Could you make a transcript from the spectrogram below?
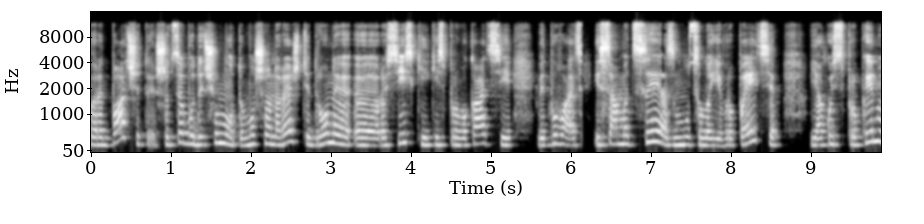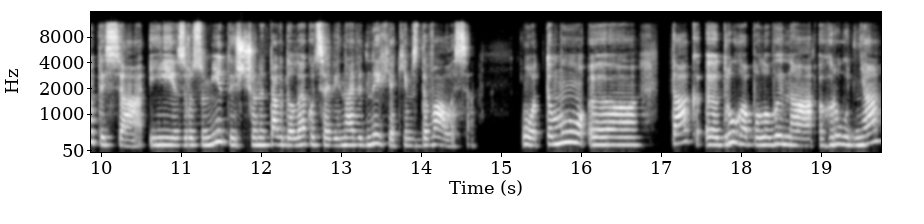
передбачити, що це буде чому, тому що нарешті дрони е, російські, якісь провокації відбуваються, і саме це змусило європейців якось прокинутися і зрозуміти, що не так далеко ця війна від них, як їм здавалося. От тому е, так, е, друга половина грудня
